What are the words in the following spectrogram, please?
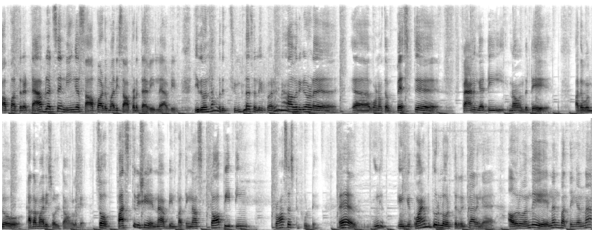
காப்பாற்றுற டேப்லெட்ஸை நீங்கள் சாப்பாடு மாதிரி சாப்பிட தேவையில்லை அப்படின்னு. இது வந்து அவர் சிம்பிளாக சொல்லியிருப்பார். நான் அவர்களோட ஒன் ஆஃப் த பெஸ்ட்டு ஃபேனுங்காட்டி நான் வந்துட்டு அதை வந்து கதை மாதிரி சொல்லிட்டேன் அவங்களுக்கு. ஸோ ஃபஸ்ட்டு விஷயம் என்ன அப்படின்னு பார்த்தீங்கன்னா ஸ்டாப் ஈட்டிங் ப்ராசஸ்டு ஃபுட்டு ஏ இங்கே இங்கே கோயம்புத்தூரில் ஒருத்தர் இருக்காருங்க. அவர் வந்து என்னன்னு பார்த்தீங்கன்னா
